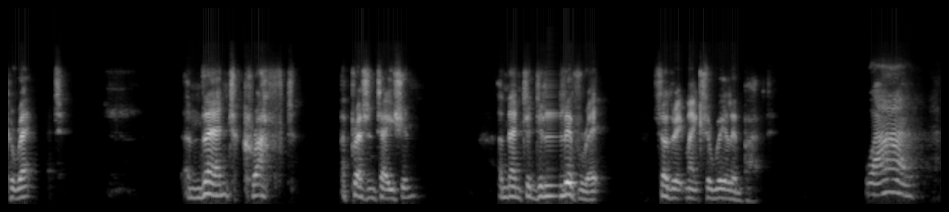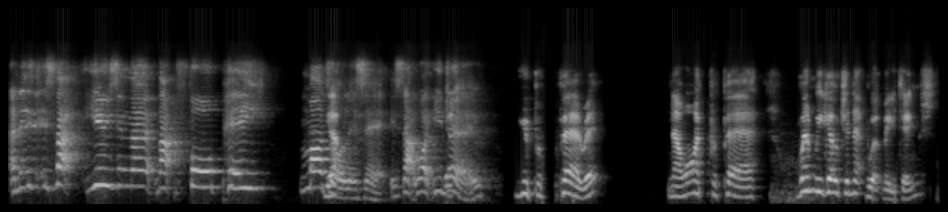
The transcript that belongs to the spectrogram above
correct and then to craft a presentation and then to deliver it so that it makes a real impact. Wow. And is, is that using the, that 4P model, yep. is it? Is that what you yep. do? you prepare it. Now, I prepare when we go to network meetings.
